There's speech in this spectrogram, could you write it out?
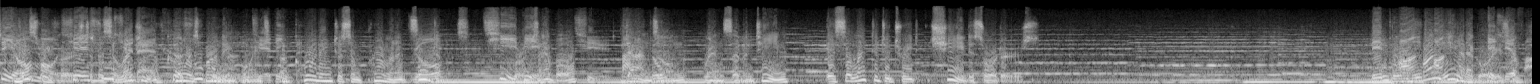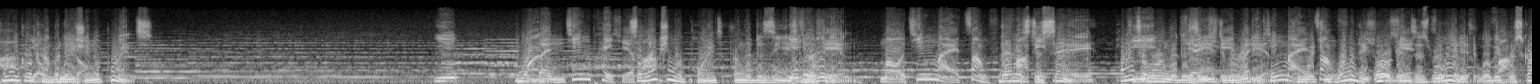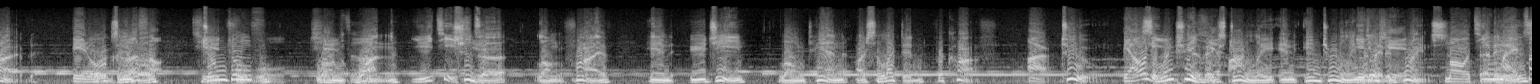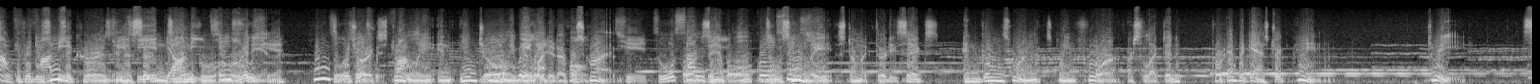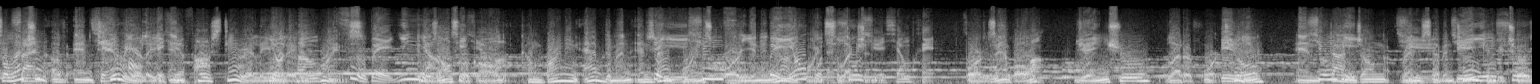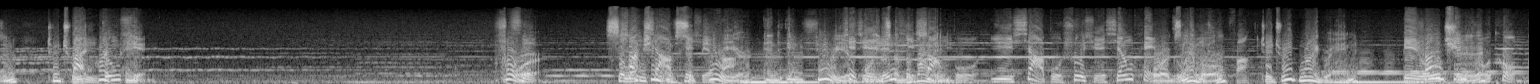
This refers to the selection of corresponding points according to some prominent symptoms. For example, Danzhong, Ren 17, is selected to treat qi disorders. There 床 are 常 five 用的配 categories 穴 of 法 clinical 有五 combination 种： of points. 一， 1. 本经配穴法， Selection of points from the 也 diseased 就是 meridian. 某经脉脏腑 That 发 is to 病， say, points 即 along the 选 diseased 取本 meridian 经 to 脉 which 脏 one 腑 of 的 the 腧穴 organs is 组成 related 处 will be 方。 prescribed. 比如 For 咳 example, 嗽取中中府府、 lung 尺泽 1, 鱼际穴。 Shiza, lung 5, and Yuji, lung 10 are selected for cough. 二， 2. Selection of externally and internally related points. That is, if a disease occurs in a certain zonical or meridian, points which are externally and internally related are prescribed. For example, Zusanli, stomach 36, and Gongsun, spleen 4 are selected for epigastric pain. 3. Selection of anteriorly and posteriorly related points. It is also called combining abdomen and back points or yin and yang point selection. For example, Jianshu letter 14 and Dan Zhong, Ren 17 can be chosen to treat heart pain. 4. Selection of superior and inferior points of the body. For example, to treat migraine, Fengchi,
